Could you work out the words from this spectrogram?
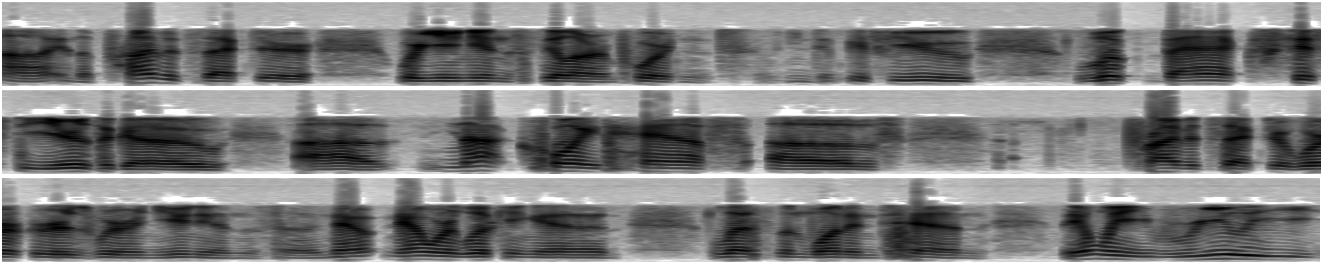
uh, in the private sector where unions still are important. If you look back 50 years ago, uh, not quite half of private sector workers were in unions. Uh, now, now we're looking at less than one in ten. The only really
